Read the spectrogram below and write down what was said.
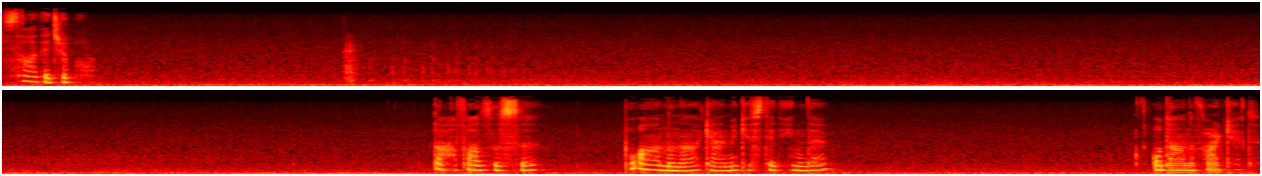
Sadece bu. Daha fazlası bu anına gelmek istediğinde odağını fark et.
